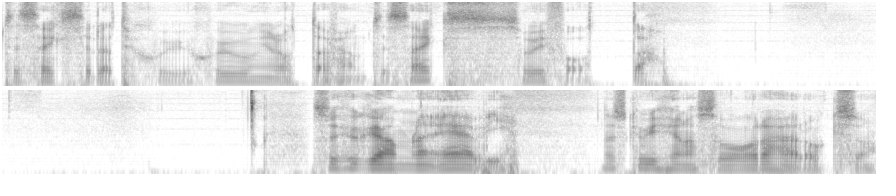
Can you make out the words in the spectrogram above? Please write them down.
56 delat till 7. 7 gånger 8 är 56, så vi får 8. Så hur gamla är vi? Nu ska vi kunna svara här också.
